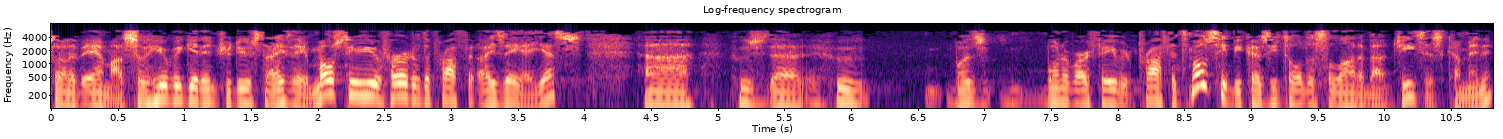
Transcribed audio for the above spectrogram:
son of Amoz. So here we get introduced to Isaiah. Most of you have heard of the prophet Isaiah, yes? Uh, who's, uh, who was one of our favorite prophets, mostly because he told us a lot about Jesus coming in.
